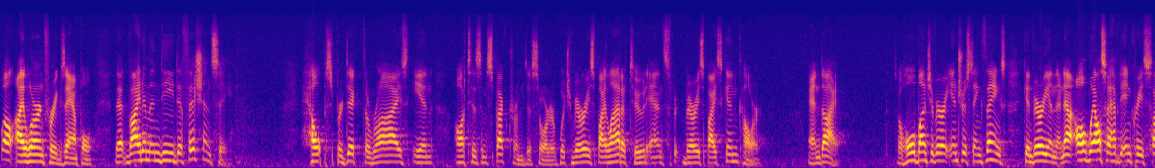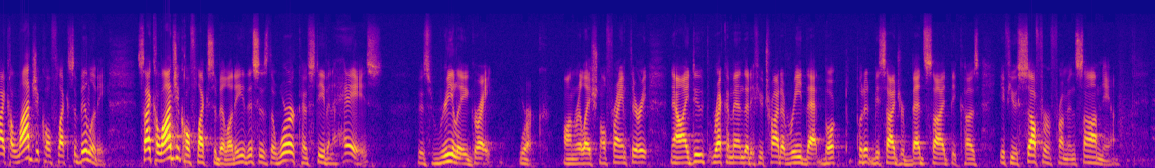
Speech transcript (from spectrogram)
Well, I learned, for example, that vitamin D deficiency helps predict the rise in autism spectrum disorder, which varies by latitude and varies by skin color and diet. So a whole bunch of very interesting things can vary in there. Now, we also have to increase psychological flexibility. Psychological flexibility, this is the work of Stephen Hayes, who's really great work on relational frame theory. Now, I do recommend that if you try to read that book, put it beside your bedside because if you suffer from insomnia,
